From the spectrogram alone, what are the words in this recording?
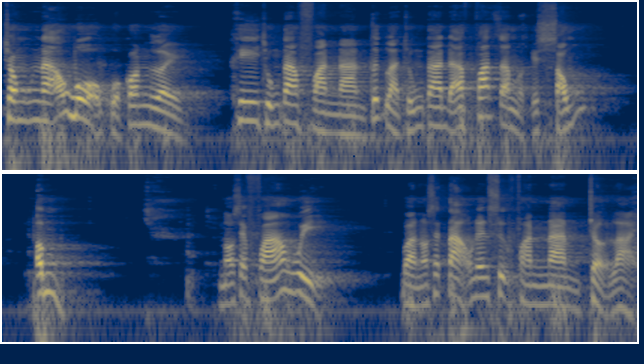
Trong não bộ của con người, khi chúng ta phàn nàn, tức là chúng ta đã phát ra một cái sóng âm, nó sẽ phá hủy và nó sẽ tạo nên sự phàn nàn trở lại.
